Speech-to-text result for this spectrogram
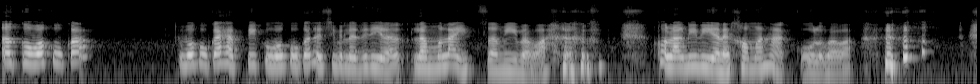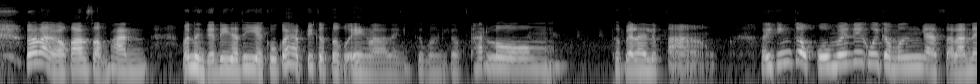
เออกูว่ากูก็กูว่ากูก็แฮปปี้กูว่ากูก็ใช้ชีวิตเลยได้ดีแล้วแล้วเมื่อไหร่จะมีแบบว่า คนรักดีๆอะไรเข้ามาหากูหรือแบบว่าเมื่อไหร่ความสัมพันธ์ มันถึงจะดีสักทีอะกูก็แฮปปี้กับตัวกูเองแล้วอะไรอย่างเงี้ยคือบางทีก็ทัดลม เธอเป็นอะไรหรือเปล่าเฮ้ยจิ้งจกกูไม่ได้คุยกับมึงอย่าสารแน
